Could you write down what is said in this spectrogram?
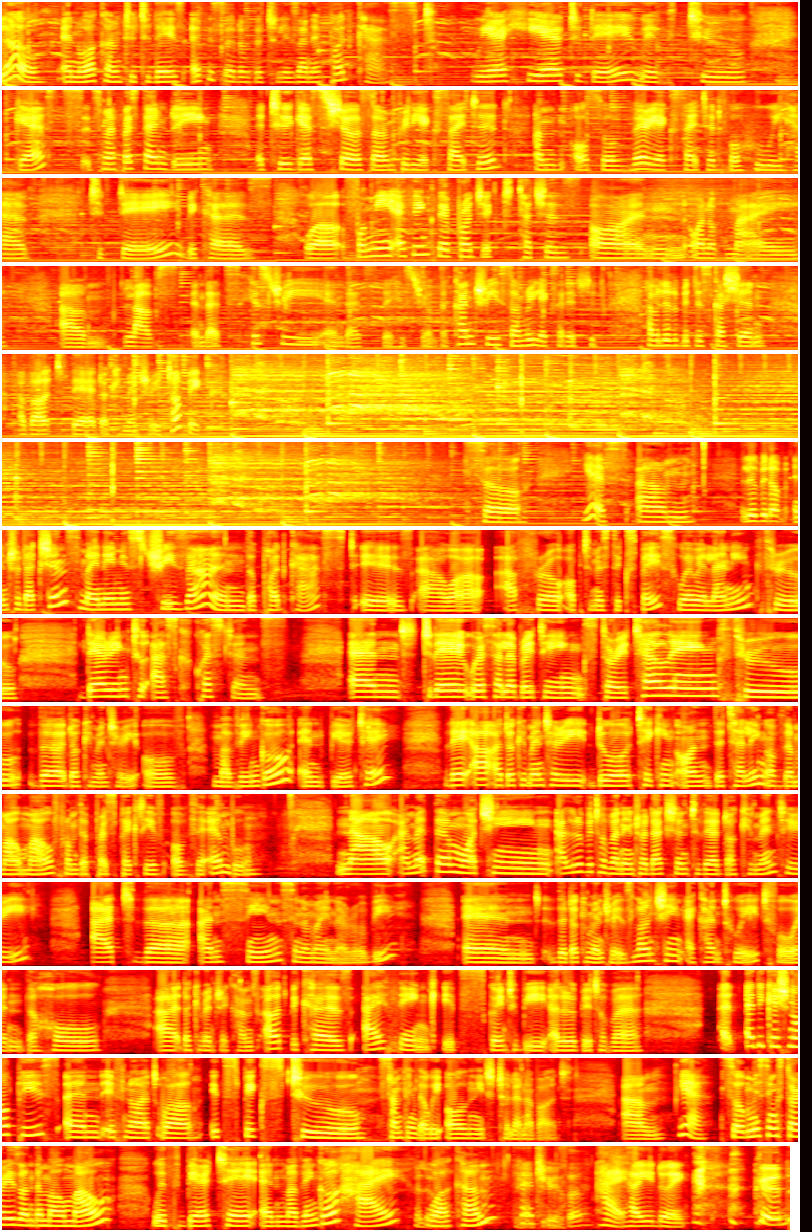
Hello, and welcome to today's episode of the Thuulizane podcast. We're here today with two guests. It's my first time doing a two guest show, so I'm pretty excited. I'm also very excited for who we have today because, well, for me, I think their project touches on one of my um, loves, and that's history, and that's the history of the country. So I'm really excited to have a little bit discussion about their documentary topic. So, yes, um, a little bit of introductions. My name is Triza, and the podcast is our Afro optimistic space where we're learning through daring to ask questions. And today we're celebrating storytelling through the documentary of Mavingo and Birte. They are a documentary duo taking on the telling of the Mau Mau from the perspective of the Embu. Now, I met them watching a little bit of an introduction to their documentary at the Unseen Cinema in Nairobi. And the documentary is launching. I can't wait for when the whole uh, documentary comes out because I think it's going to be a little bit of a educational piece and if not well it speaks to something that we all need to learn about um, yeah, so missing stories on the Mau Mau with Birte and Mavingo. Hi, Hello. welcome. Hi, Teresa. Hi, how are you doing? Good.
